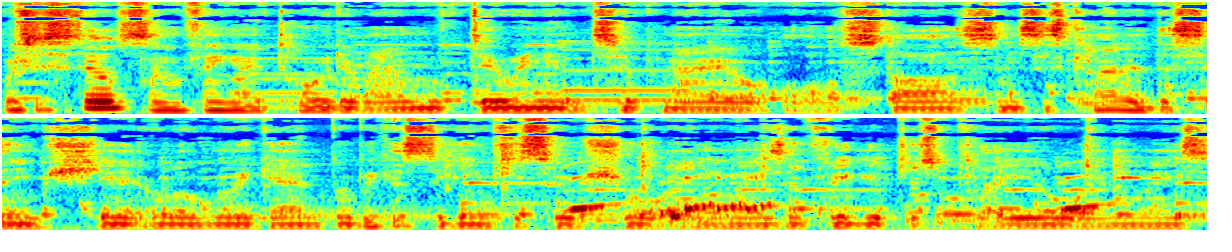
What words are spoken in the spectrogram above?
Which is still something I toyed around with doing in Super Mario All-Stars since it's kind of the same shit all over again, but because the games are so short anyways, I figured just play it all anyways.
